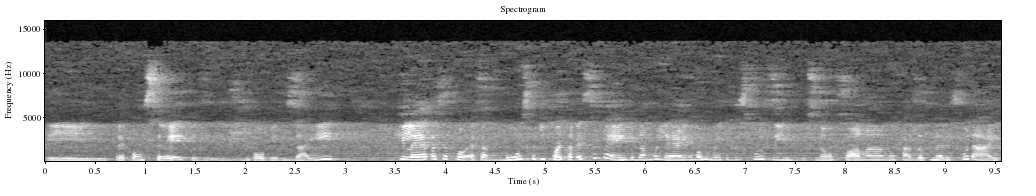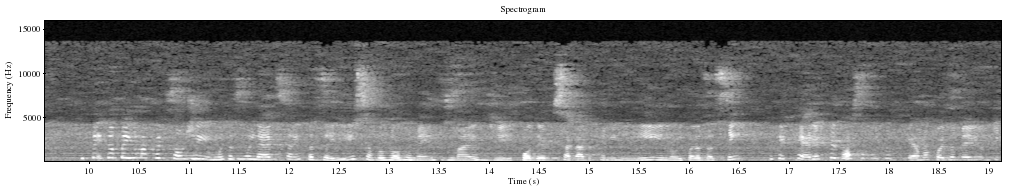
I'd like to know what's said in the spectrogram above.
e preconceitos envolvidos aí que leva essa, essa busca de fortalecimento da mulher em movimentos exclusivos, não só na, no caso das mulheres rurais. E tem também uma questão de muitas mulheres querem fazer isso, alguns movimentos mais de poder do sagrado feminino e coisas assim, porque querem, porque gostam muito, é uma coisa meio de.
